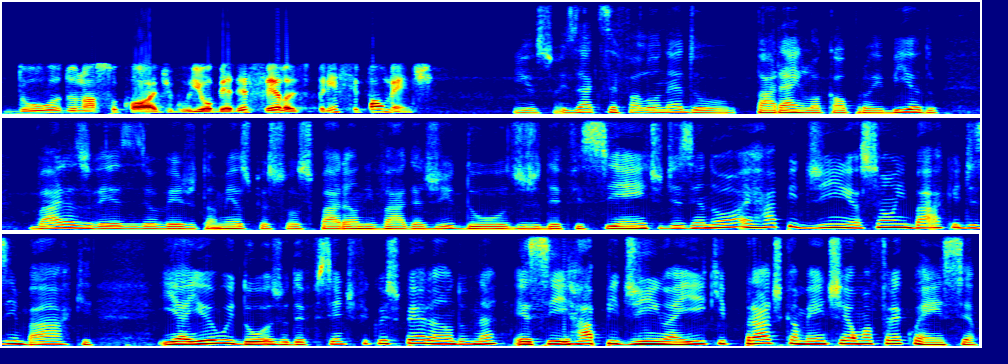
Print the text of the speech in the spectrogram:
do, do nosso código e obedecê-las, principalmente. Isso. Isaac, você falou né, do parar em local proibido. Várias vezes eu vejo também as pessoas parando em vagas de idosos, de deficiente, dizendo: ó, oh, é rapidinho, é só um embarque e desembarque. E aí o idoso o deficiente ficam esperando, né? Esse rapidinho aí que praticamente é uma frequência.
